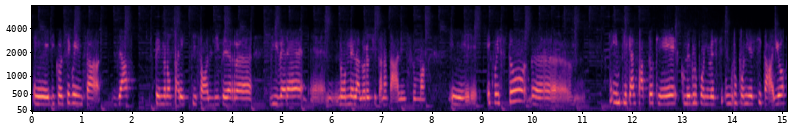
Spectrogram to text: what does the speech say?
e di conseguenza già spendono parecchi soldi per eh, vivere eh, non nella loro città natale, insomma. E, e questo eh, implica il fatto che come gruppo universi- un gruppo universitario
